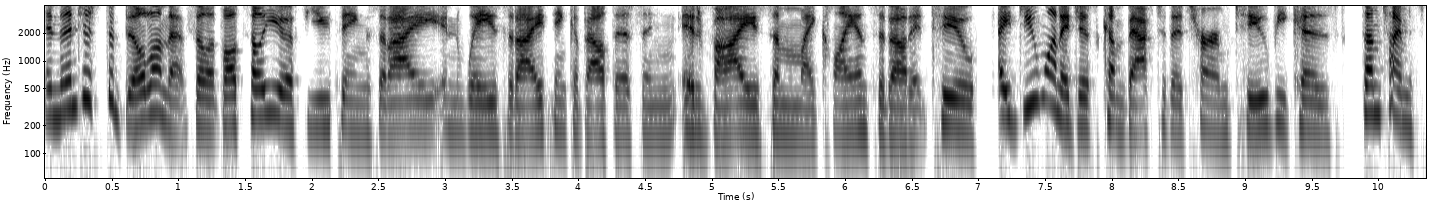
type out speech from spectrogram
And then just to build on that, Philip, I'll tell you a few things that I, in ways that I think about this and advise some of my clients about it too. I do want to just come back to the term too, because sometimes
